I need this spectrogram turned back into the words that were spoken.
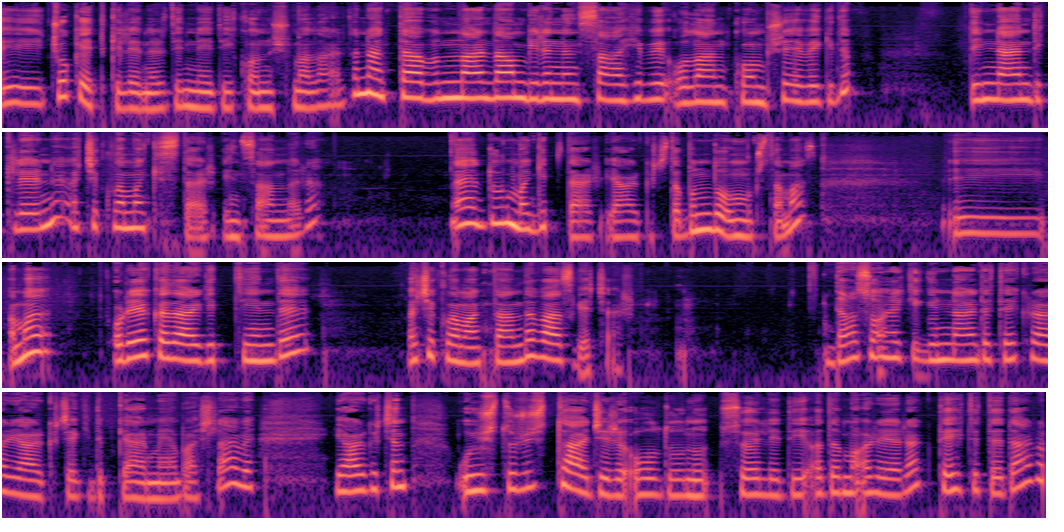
Ee, çok etkilenir dinlediği konuşmalardan. Hatta bunlardan birinin sahibi olan komşu eve gidip dinlendiklerini açıklamak ister insanlara. Yani durma git der yargıçta bunu da umursamaz. Ee, ama oraya kadar gittiğinde açıklamaktan da vazgeçer. Daha sonraki günlerde tekrar yargıça gidip gelmeye başlar ve yargıçın uyuşturucu taciri olduğunu söylediği adamı arayarak tehdit eder ve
